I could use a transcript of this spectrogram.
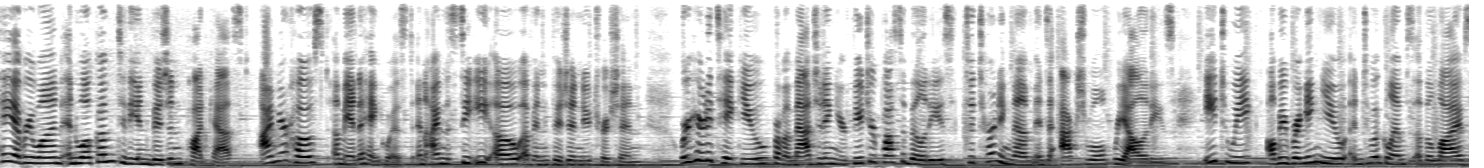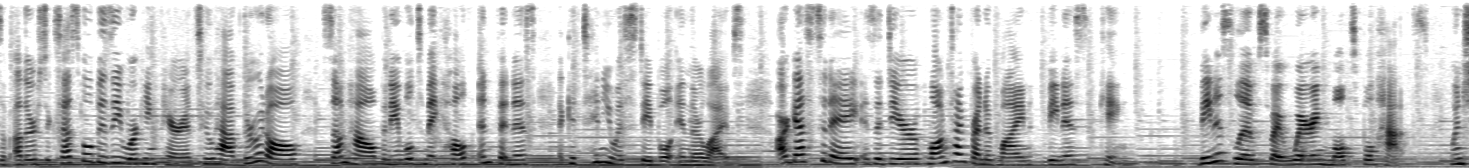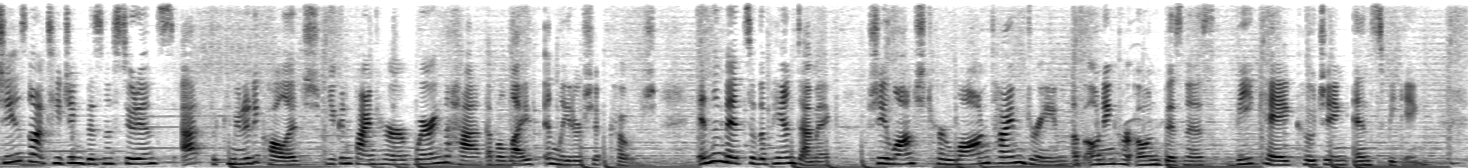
Hey everyone, and welcome to the Envision podcast. I'm your host, Amanda Hanquist, and I'm the CEO of Envision Nutrition. We're here to take you from imagining your future possibilities to turning them into actual realities. Each week, I'll be bringing you into a glimpse of the lives of other successful, busy working parents who have, through it all, somehow been able to make health and fitness a continuous staple in their lives. Our guest today is a dear, longtime friend of mine, Venus King. Venus lives by wearing multiple hats. When she is not teaching business students at the community college, you can find her wearing the hat of a life and leadership coach. In the midst of the pandemic, she launched her longtime dream of owning her own business, VK Coaching and Speaking.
